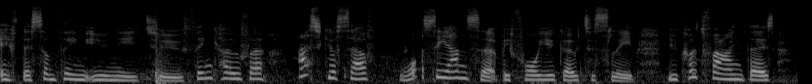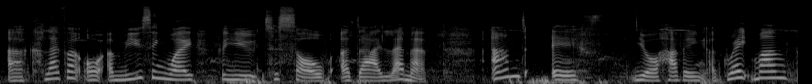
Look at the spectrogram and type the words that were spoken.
if there's something you need to think over, ask yourself what's the answer before you go to sleep. You could find there's a clever or amusing way for you to solve a dilemma. And if you're having a great month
